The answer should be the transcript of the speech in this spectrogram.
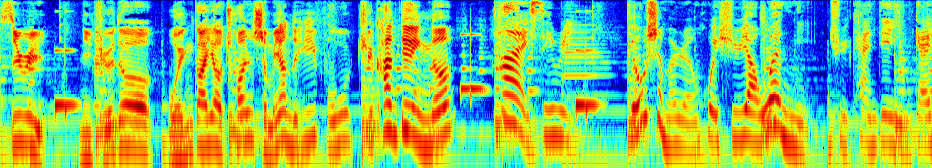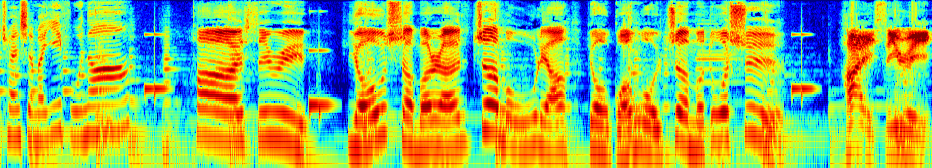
Siri，你觉得我应该要穿什么样的衣服去看电影呢？Hi Siri，有什么人会需要问你去看电影该穿什么衣服呢？Hi Siri，有什么人这么无聊要管我这么多事？Hi Siri，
